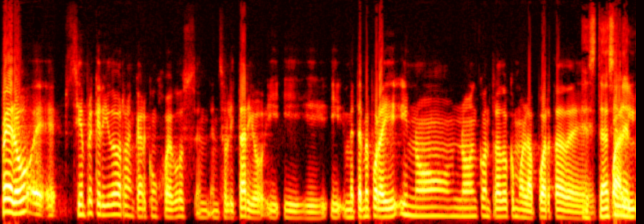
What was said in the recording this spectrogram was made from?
Pero eh, eh, siempre he querido arrancar con juegos en, solitario y, y, meterme por ahí y no, no he encontrado como la puerta de... Estás, en, el,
